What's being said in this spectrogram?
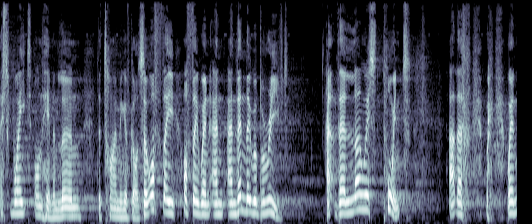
Let's wait on Him and learn the timing of God. So off they, off they went, and, and then they were bereaved. At their lowest point, at the, when,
